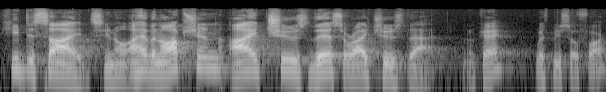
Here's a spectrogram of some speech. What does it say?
He decides, you know, I have an option, I choose this or I choose that. Okay, with me so far?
